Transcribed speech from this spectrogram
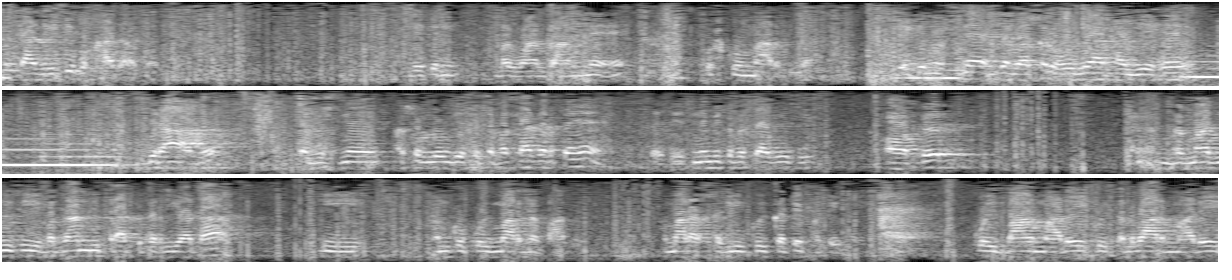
सीता जी को खा जाता लेकिन भगवान राम ने उसको मार दिया। लेकिन उसने जब असर हो गया था, ये है विराग तब उसने असुर लोग जैसे तपस्या करते हैं, वैसे इसने भी तपस्या की थी। और फिर ब्रह्मा जी से ये वरदान भी प्राप्त कर लिया था कि हमको कोई मार न पावे। हमारा शरीर कोई कटे फटे नहीं। कोई बाण मारे, कोई तलवार मारे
